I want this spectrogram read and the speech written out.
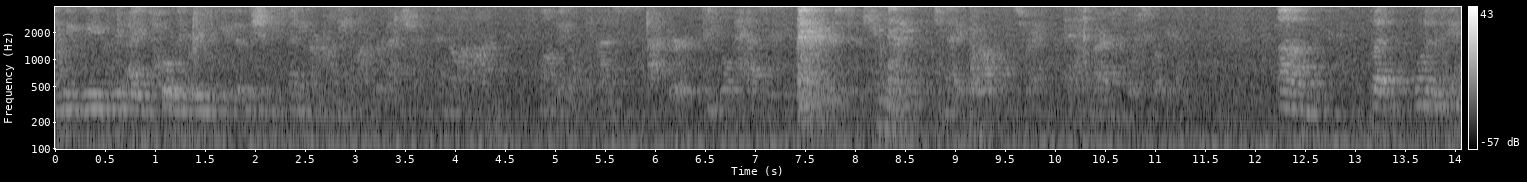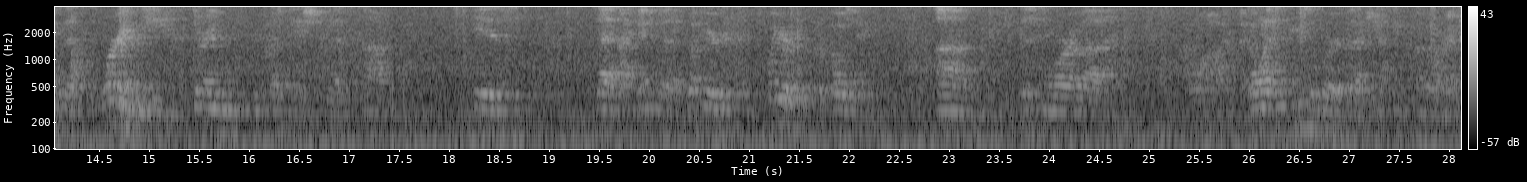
And we, we, we I totally agree with you that we should be spending our money on prevention and not on lumping up the mess after people have had 65 years to accumulate genetic problems, right, and environmental exposure. Um, but one of the things that worried me during your presentation was, um, is that I think that what you're, what you're proposing, um, this more of a, I want- I don't want to use the word, but I can't think of the word right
